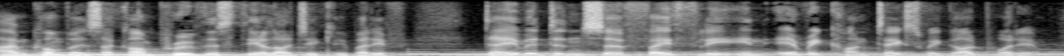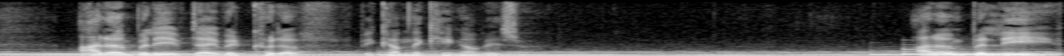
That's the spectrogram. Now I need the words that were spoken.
I'm convinced, I can't prove this theologically, but if David didn't serve faithfully in every context where God put him, I don't believe David could have become the king of Israel. I don't believe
